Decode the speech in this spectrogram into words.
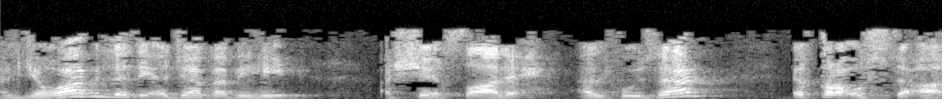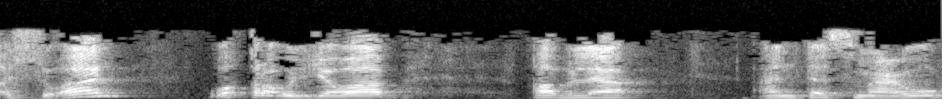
الجواب الذي أجاب به الشيخ صالح الفوزان اقرأوا السؤال واقرأوا الجواب قبل أن تسمعوا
